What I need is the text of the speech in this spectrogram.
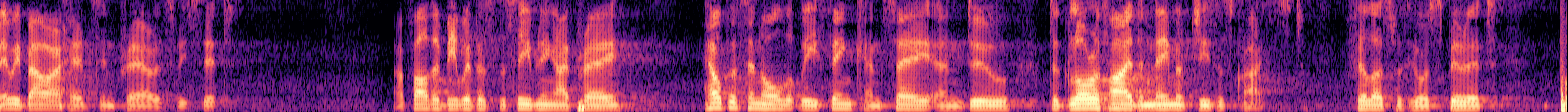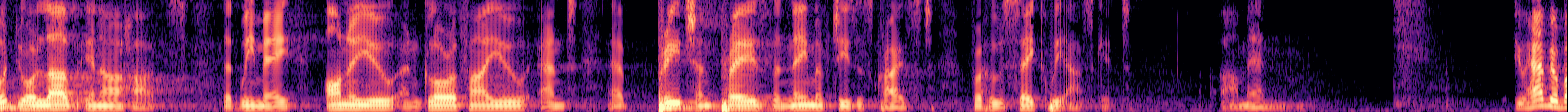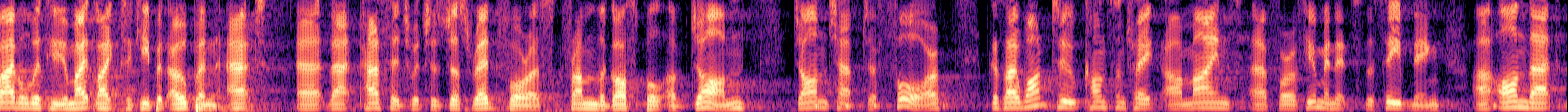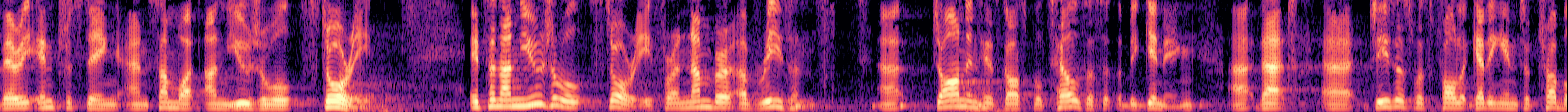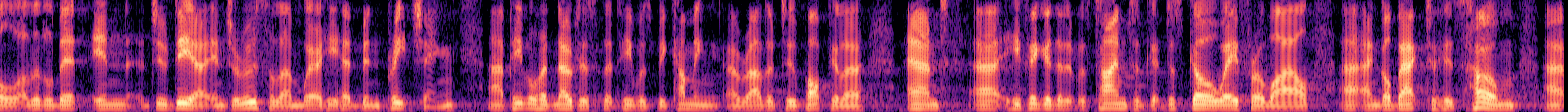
May we bow our heads in prayer as we sit. Our Father, be with us this evening, I pray. Help us in all that we think and say and do to glorify the name of Jesus Christ. Fill us with your Spirit. Put your love in our hearts that we may honor you and glorify you and uh, preach and praise the name of Jesus Christ, for whose sake we ask it. Amen. If you have your Bible with you, you might like to keep it open at uh, that passage which was just read for us from the Gospel of John, John chapter 4, because I want to concentrate our minds uh, for a few minutes this evening uh, on that very interesting and somewhat unusual story. It's an unusual story for a number of reasons. Uh, John, in his Gospel, tells us at the beginning uh, that uh, Jesus was getting into trouble a little bit in Judea, in Jerusalem, where he had been preaching. Uh, people had noticed that he was becoming uh, rather too popular, and uh, he figured that it was time to just go away for a while and go back to his home,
